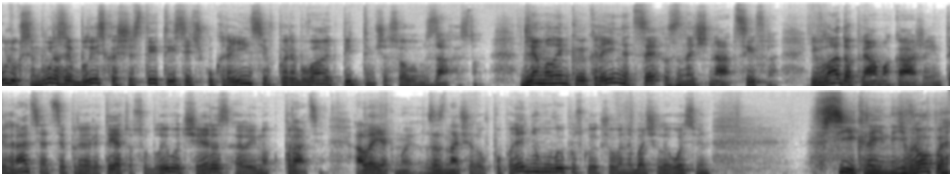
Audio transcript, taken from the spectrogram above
У Люксембурзі близько 6 тисяч українців перебувають під тимчасовим захистом. Для маленької країни це значна цифра. І влада прямо каже, інтеграція це пріоритет, особливо через ринок праці. Але як ми зазначили в попередньому випуску, якщо ви не бачили ось він, Всі країни Європи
